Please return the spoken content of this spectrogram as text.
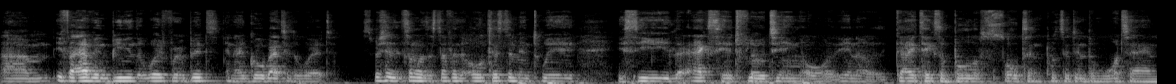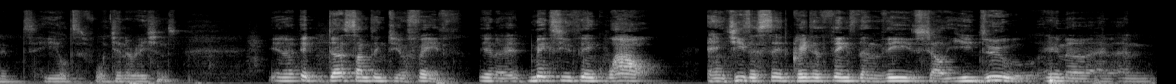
Um, if I haven't been in the Word for a bit and I go back to the Word, especially some of the stuff in the Old Testament where you see the axe head floating, or you know, a guy takes a bowl of salt and puts it in the water and it healed for generations. You know, it does something to your faith. You know, it makes you think, wow. And Jesus said, greater things than these shall ye do. You know, and, and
